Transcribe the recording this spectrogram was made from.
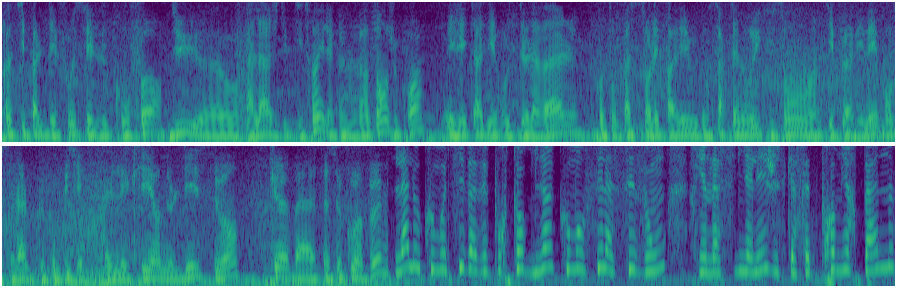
principal défaut, c'est le confort dû euh, à l'âge du petit train. Il a quand même 20 ans, je crois. Et l'état des routes de Laval. Quand on passe sur les pavés ou dans certaines rues qui sont un petit peu abîmées, bon, c'est là le plus compliqué. Et les clients nous le disent souvent que bah, ça secoue un peu. La locomotive avait pourtant bien commencé la saison. Rien à signaler jusqu'à cette première panne.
